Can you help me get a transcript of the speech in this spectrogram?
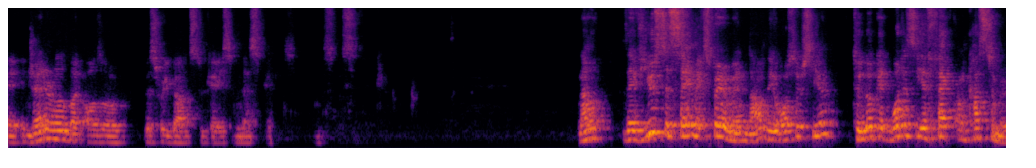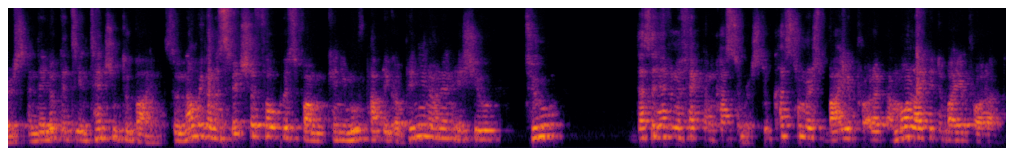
uh, in general, but also with regards to gays and lesbians in specific. Now, they've used the same experiment now, the authors here, to look at what is the effect on customers, and they looked at the intention to buy. So now we're going to switch the focus from can you move public opinion on an issue to does it have an effect on customers? Do customers buy your product, are more likely to buy your product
